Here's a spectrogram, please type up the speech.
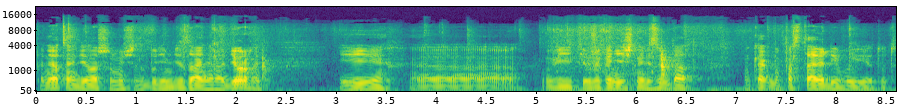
Понятное дело, что мы сейчас будем дизайнера дергать и э, увидите уже конечный результат. Ну, как бы поставили вы ее тут.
